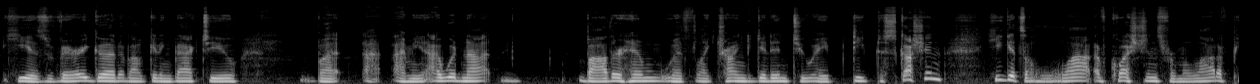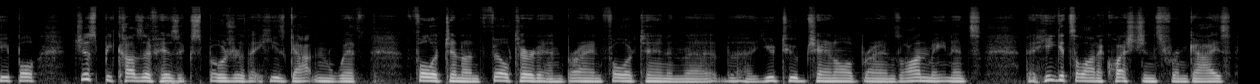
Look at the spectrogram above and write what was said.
He is very good about getting back to you. But uh, I mean, I would not bother him with like trying to get into a deep discussion. He gets a lot of questions from a lot of people just because of his exposure that he's gotten with Fullerton Unfiltered and Brian Fullerton and the, the YouTube channel of Brian's Lawn Maintenance, that he gets a lot of questions from guys.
